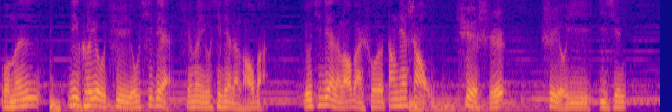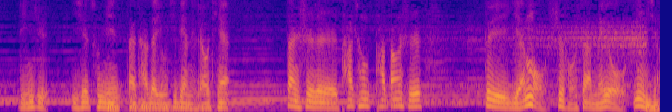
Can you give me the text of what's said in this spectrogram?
我们立刻又去油漆店询问油漆店的老板，油漆店的老板说，当天上午确实。是有一一些邻居、一些村民在他的油漆店里聊天，但是他称他当时对严某是否在没有印象。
